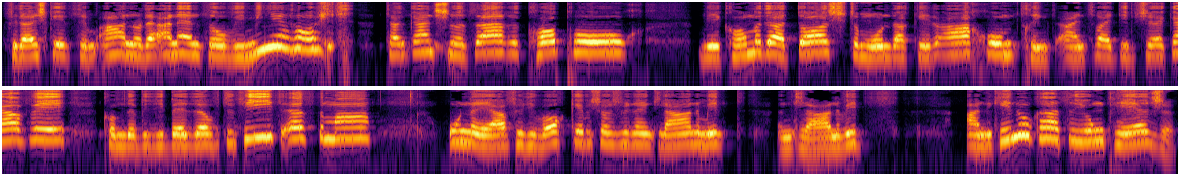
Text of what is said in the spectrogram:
Vielleicht geht's dem einen oder anderen so wie mir heute. Dann kann ich nur sagen, Kopf hoch, wir kommen da durch, der Montag geht auch rum, trinkt ein, zwei Tippscher Kaffee, kommt ein bisschen besser auf die Fies erst einmal. Und naja, für die Woche gebe ich euch wieder einen kleinen mit, einen kleinen Witz. Eine Kinokasse, jung Pärche.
